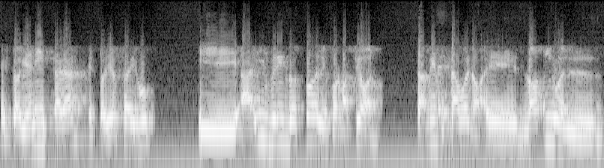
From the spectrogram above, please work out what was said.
estoy en Instagram, estoy en Facebook y ahí brindo toda la información. También está, bueno, eh, no digo el,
